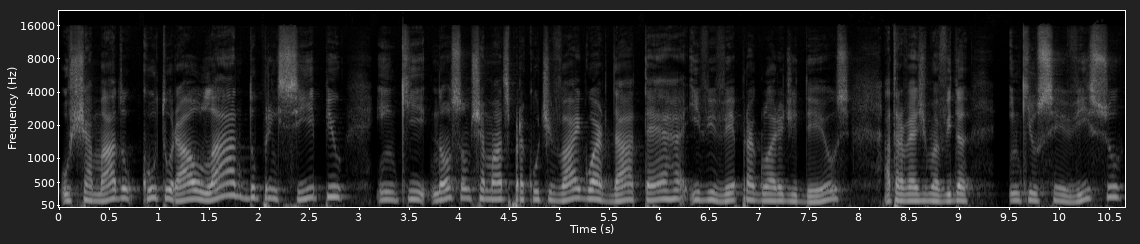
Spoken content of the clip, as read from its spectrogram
o chamado cultural lá do princípio, em que nós somos chamados para cultivar e guardar a terra e viver para a glória de Deus, através de uma vida em que o serviço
